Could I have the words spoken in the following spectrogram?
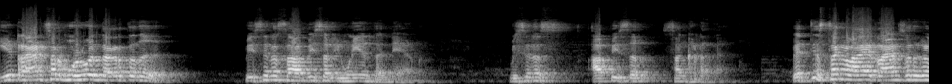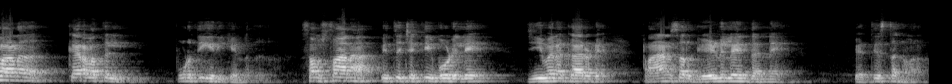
ഈ ട്രാൻസ്ഫർ മുഴുവൻ തകർത്തത് ബിസിനസ് ഓഫീസർ യൂണിയൻ തന്നെയാണ്. ബിസിനസ് ഓഫീസർ സംഘടന. വ്യത്യസ്തങ്ങളായ ട്രാൻസ്ഫറുകളാണ് കേരളത്തിൽ പൂർത്തീകരിക്കേണ്ടത്. സംസ്ഥാന വിത്ത് ചെക്കി ബോർഡിലെ ജീവനക്കാരുടെ ട്രാൻസ്ഫർ ഗൈഡ് ലൈൻ തന്നെ വ്യത്യസ്തങ്ങളാണ്.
